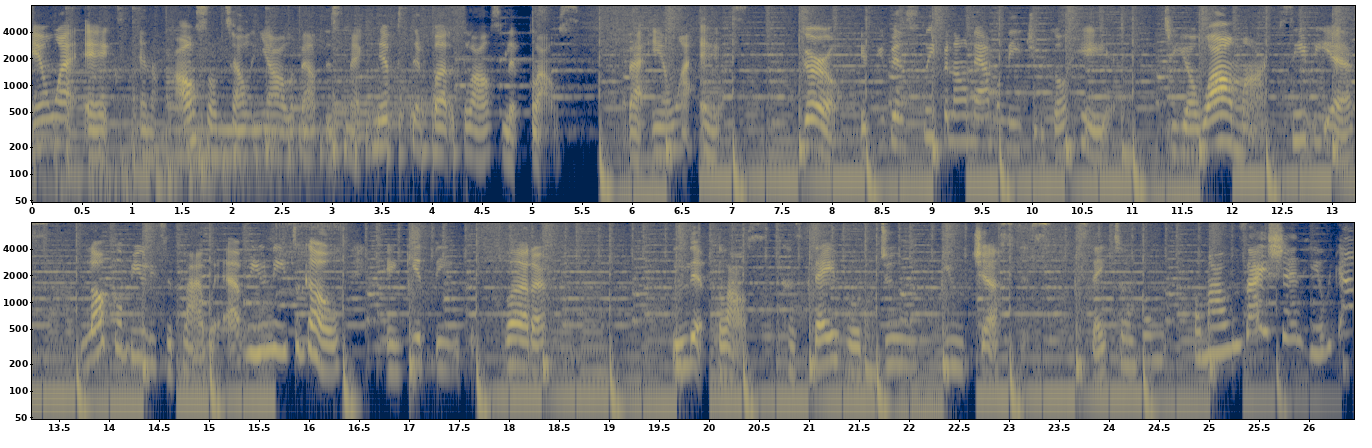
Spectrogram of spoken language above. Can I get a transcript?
NYX, and I'm also telling y'all about this Magnificent Butter Gloss Lip Gloss by NYX. Girl, if you've been sleeping on that, I'm gonna need you to go ahead to your Walmart, CVS, local beauty supply, wherever you need to go and get these butter lip gloss because they will do you justice. Stay tuned for, for realization. Here we go.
